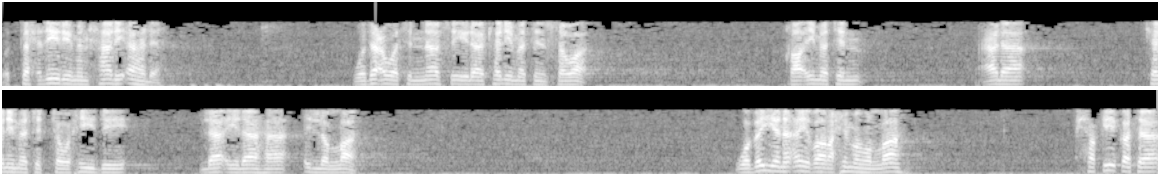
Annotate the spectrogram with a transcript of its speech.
والتحذير من حال أهله ودعوة الناس إلى كلمة سواء قائمة على كلمة التوحيد لا إله إلا الله. وبين أيضا رحمه الله حقيقة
